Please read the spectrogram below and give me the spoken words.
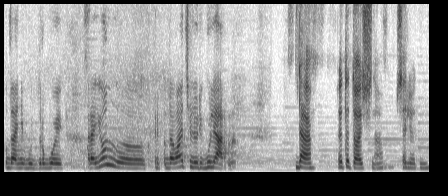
куда-нибудь в другой район э, к преподавателю регулярно. Да, это точно, абсолютно.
